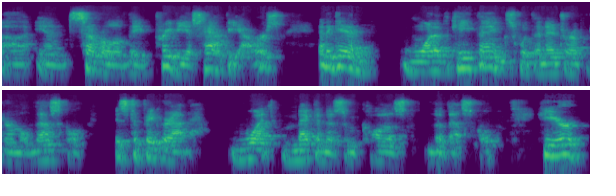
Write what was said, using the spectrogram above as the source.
uh, in several of the previous happy hours. And again, one of the key things with an intraepidermal vesicle is to figure out what mechanism caused the vesicle. Here,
